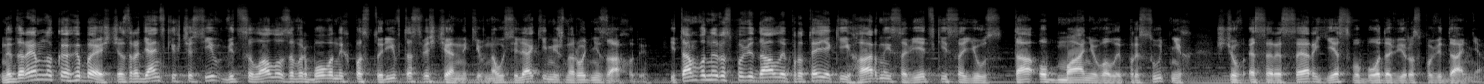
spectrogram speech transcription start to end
Недаремно КГБ ще з радянських часів відсилало завербованих пасторів та священників на усілякі міжнародні заходи. І там вони розповідали про те, який гарний Совєтський Союз, та обманювали присутніх, що в СРСР є свобода віросповідання.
